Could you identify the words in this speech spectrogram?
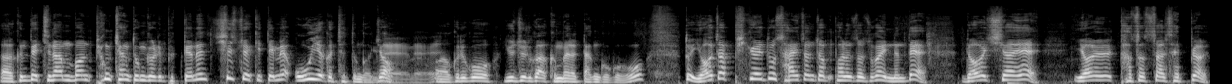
어, 근데 지난번 평창 동계올림픽 때는 실수했기 때문에 5위에 그쳤던 거죠. 네네. 네. 어, 그리고 유즈루가 금메달 딴 거고 또 여자 피겨에도 4회전 점프하는 선수가 있는데 러시아의 15살 샛별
